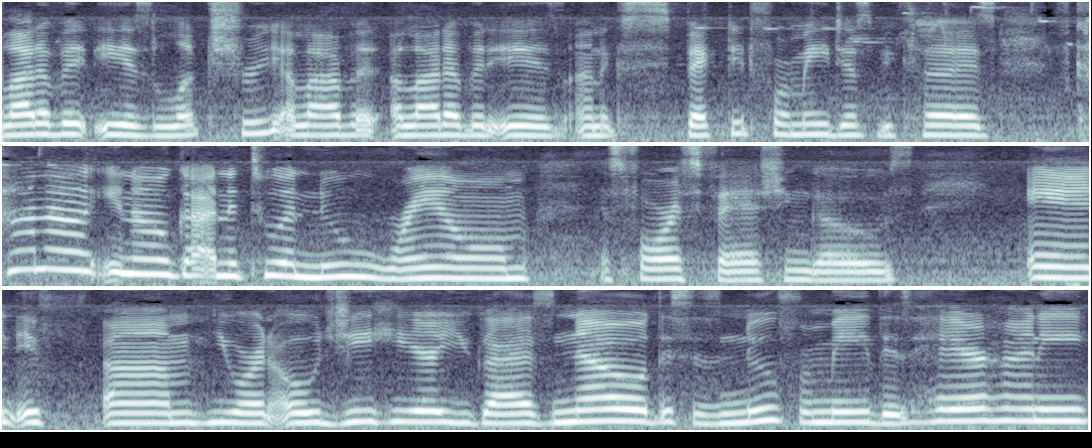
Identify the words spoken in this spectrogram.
a lot of it is luxury. A lot of it, a lot of it is unexpected for me, just because I've kind of, you know, gotten into a new realm as far as fashion goes. And if um, you are an OG here, you guys know this is new for me. This hair, honey,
